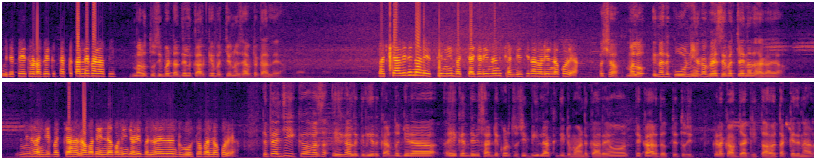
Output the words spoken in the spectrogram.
ਵੀਰੇ ਫੇਰ ਥੋੜਾ ਫਿਰ ਸੈੱਟ ਕਰਨੇ ਪੈਣਾ ਸੀ। ਮਤਲਬ ਤੁਸੀਂ ਵੱਡਾ ਦਿਲ ਕਰਕੇ ਬੱਚੇ ਨੂੰ ਐਕਸੈਪਟ ਕਰ ਲਿਆ? ਬੱਚਾ ਵੀਰੇ ਨਾਲ ਇੱਥੇ ਨਹੀਂ ਬੱਚਾ ਜਿਹੜੀ ਇਹਨਾਂ ਨੇ ਛੱਡੀ ਸੀ ਘਰ ਵਾਲੀ ਉਹਨਾਂ ਕੋਲ ਆ। ਅੱਛਾ ਮਤਲਬ ਇਹਨਾਂ ਦੇ ਕੋਲ ਨਹੀਂ ਹੈਗਾ ਵੈਸੇ ਬੱਚਾ ਇਹਨਾਂ ਦਾ ਹੈਗਾ ਆ। ਹਮ, ਹਾਂਜੀ ਬੱਚਾ ਹੈਗਾ ਪਰ ਇਹਨਾਂ ਕੋਲ ਨਹੀਂ ਜਿਹੜੀ ਪਹਿਲਾਂ ਇਹਨਾਂ ਨੇ ਡਿਵੋਰਸ ਤੋਂ ਕਰਨਾ ਕੋਲ ਆ। ਤੇ ਭੈਣ ਜੀ ਇੱਕ ਬਸ ਇਹ ਗੱਲ ਕਲੀਅਰ ਕਰ ਦਿਓ ਜਿਹੜਾ ਇਹ ਕਹਿੰਦੇ ਵੀ ਸਾਡੇ ਕੋਲ ਤੁਸੀਂ 20 ਲੱਖ ਦੀ ਡਿਮਾਂਡ ਕਰ ਰਹੇ ਹੋ ਤੇ ਘਰ ਦੇ ਉੱਤੇ ਤੁਸੀਂ ਕਿਹੜਾ ਕਬਜ਼ਾ ਕੀਤਾ ਹੋਇਆ ਧੱਕੇ ਦੇ ਨਾਲ?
